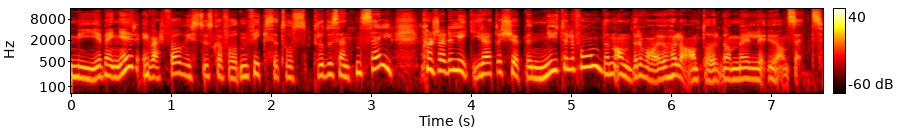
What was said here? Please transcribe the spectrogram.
mye penger, i hvert fall hvis du skal få den fikset hos produsenten selv. Kanskje er det like greit å kjøpe en ny telefon, den andre var jo halvannet år gammel uansett.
